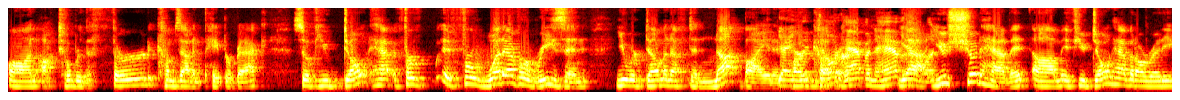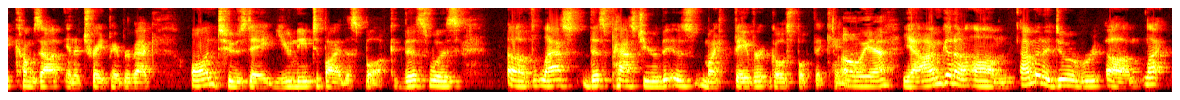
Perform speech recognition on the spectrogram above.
on October the 3rd comes out in paperback. So if you don't have, for if for whatever reason you were dumb enough to not buy it in yeah, you hardcover, don't happen to have yeah, you should have it. Um, if you don't have it already, it comes out in a trade paperback on Tuesday. You need to buy this book. This was of last this past year. This is my favorite ghost book that came out. oh yeah. Yeah, I'm gonna um I'm gonna do a re- um, not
